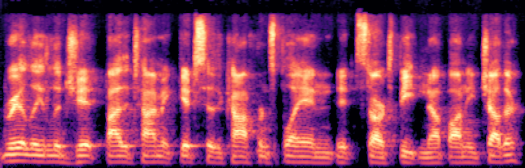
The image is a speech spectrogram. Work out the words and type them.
really legit by the time it gets to the conference play and it starts beating up on each other?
